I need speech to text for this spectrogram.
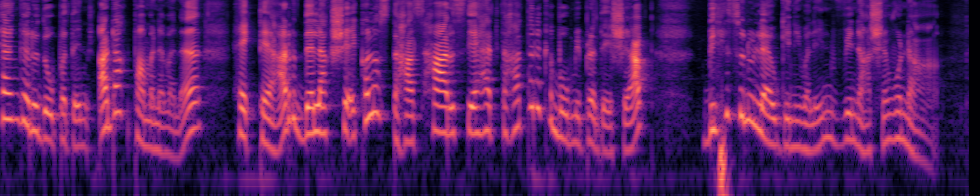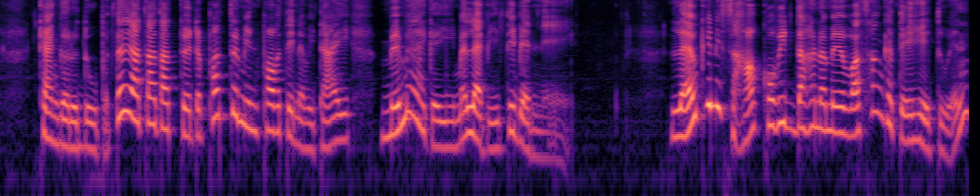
කැංගරු දූපතෙන් අඩක් පමණ වන හෙක්ටයාර් දෙලක්ෂ එකොළොස් දහස් හාරසිය හැත්ත හතරක භූමි ප්‍රදේශයක් බිහිසුණු ලැව්ගෙනවලින් විනාශ වුණා. කැංගරු දූපත යථා තත්ත්වයට පත්වමින් පවතින විටයි මෙම ඇගීම ලැබී තිබෙන්නේ. ලැව්ගෙනි සහ කොවිඩ් දහනමය වසංගතය හේතුවෙන්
